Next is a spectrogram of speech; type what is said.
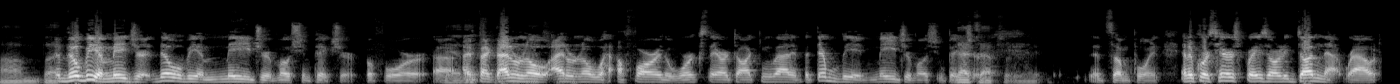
Um, but there'll be a major, there will be a major motion picture before. Uh, yeah, in fact, I don't know, I don't know how far in the works they are talking about it, but there will be a major motion picture. That's absolutely right. At some point. and of course, Hairspray's already done that route.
